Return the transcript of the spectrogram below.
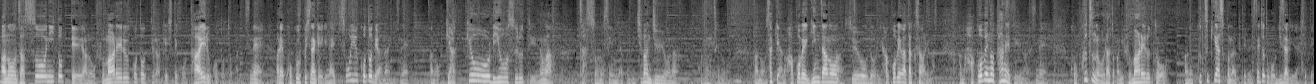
あの雑草にとってあの踏まれることっていうのは決してこう耐えることとかですね。あるいは克服しなきゃいけないってそういうことではないんですね。あの逆境を利用するっていうのが雑草の戦略の一番重要なことなんですけども、あのさっきあの箱部銀座の中央通りに箱部がたくさんあります、あの箱部の種というのはですねこう靴の裏とかに踏まれるとあのくっつきやすくなってるんですね、ちょっとこうギザギザしてて、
